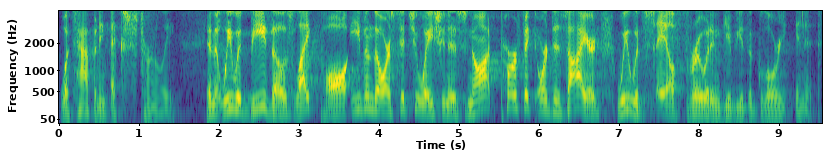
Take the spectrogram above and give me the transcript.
what's happening externally. And that we would be those like Paul, even though our situation is not perfect or desired, we would sail through it and give you the glory in it.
